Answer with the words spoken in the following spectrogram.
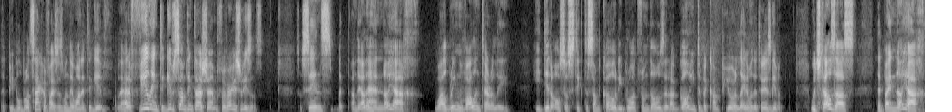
that people brought sacrifices when they wanted to give. They had a feeling to give something to Hashem for various reasons. So since, but on the other hand, Noach, while bringing voluntarily, he did also stick to some code he brought from those that are going to become pure later when the Torah is given, which tells us that by Noach,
